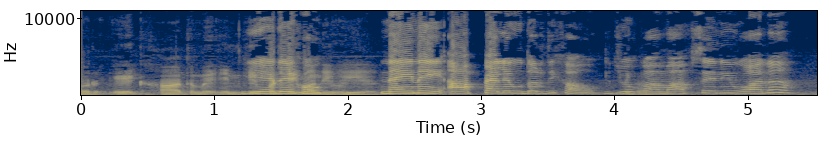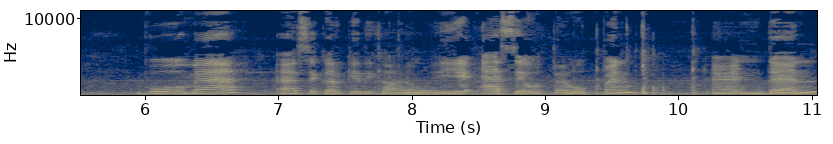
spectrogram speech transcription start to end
और एक हाथ में इनकी ये पट्टी देखो। बंधी हुई है। नहीं नहीं आप पहले उधर दिखाओ। जो दिखा काम आपसे नहीं हुआ ना वो मैं ऐसे करके दिखा रहा हूँ। ये ऐसे होता है open and then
